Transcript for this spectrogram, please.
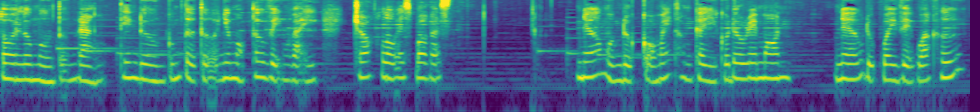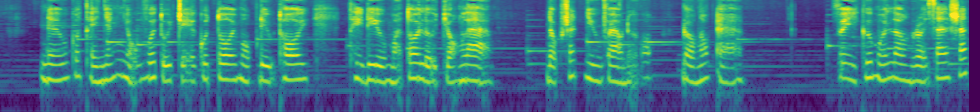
Tôi luôn mường tượng rằng thiên đường cũng tự tựa như một thư viện vậy, George Louis Borges Nếu mượn được cổ máy thần kỳ của Doraemon, Nếu được quay về quá khứ, Nếu có thể nhắn nhủ với tuổi trẻ của tôi một điều thôi, Thì điều mà tôi lựa chọn là Đọc sách nhiều vào nữa. Đồ ngốc ạ. À. Vì cứ mỗi lần rời xa sách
